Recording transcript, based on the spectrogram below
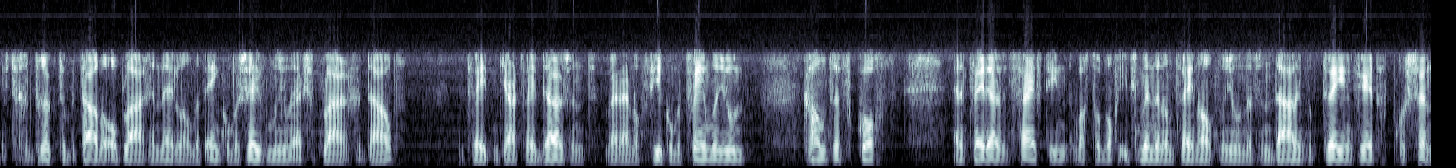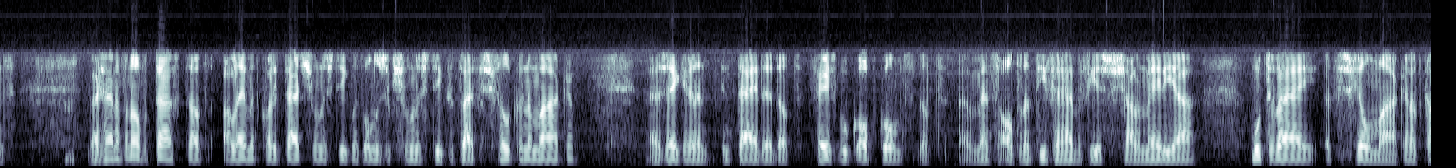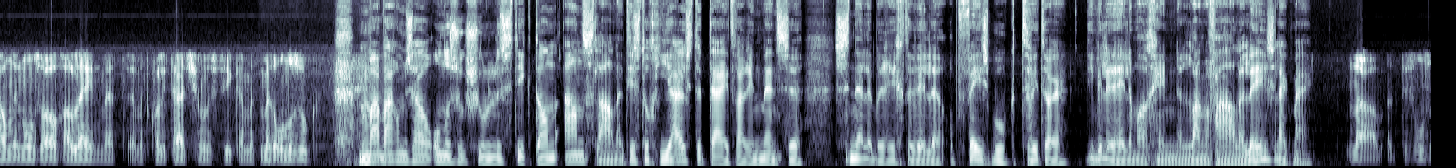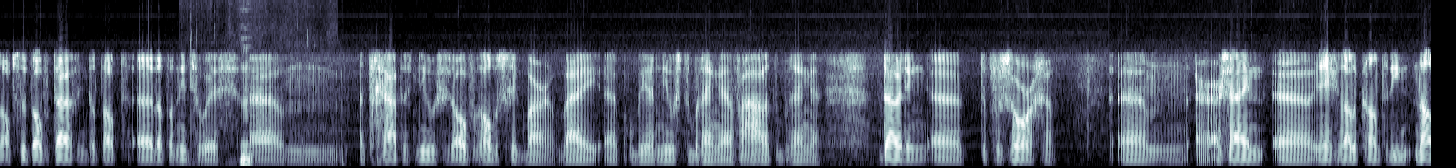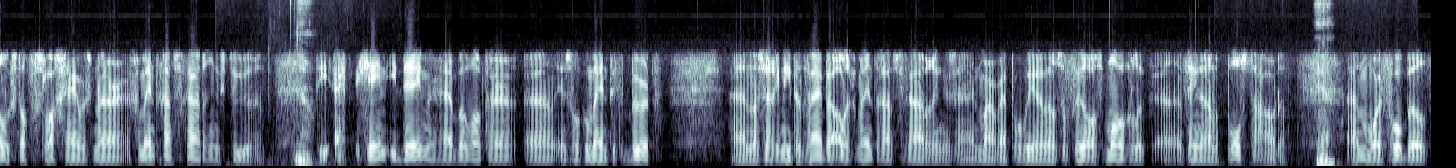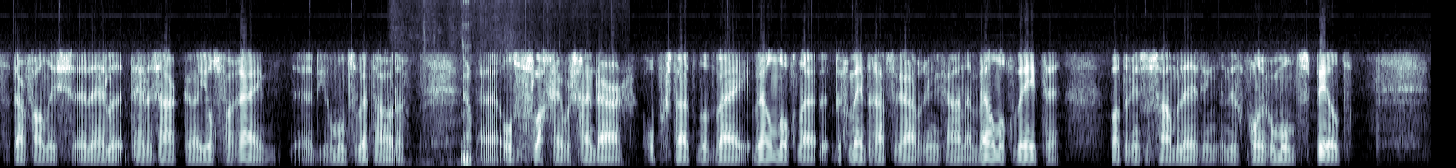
is de gedrukte betaalde oplage in Nederland met 1,7 miljoen exemplaren gedaald. In het jaar 2000 werden er nog 4,2 miljoen kranten verkocht. En in 2015 was dat nog iets minder dan 2,5 miljoen. Dat is een daling van 42 procent. Wij zijn ervan overtuigd dat alleen met kwaliteitsjournalistiek, met onderzoeksjournalistiek, dat wij het verschil kunnen maken. Uh, zeker in, in, tijden dat Facebook opkomt, dat uh, mensen alternatieven hebben via sociale media moeten wij het verschil maken. Dat kan in onze ogen alleen met, eh, met kwaliteitsjournalistiek en met, met onderzoek. Maar waarom zou onderzoeksjournalistiek dan aanslaan? Het is toch juist de tijd waarin mensen snelle berichten willen op Facebook, Twitter. Die willen helemaal geen lange verhalen lezen, lijkt mij. Nou, het is onze absolute overtuiging dat dat, uh, dat, dat niet zo is. Hm. Um, het gratis nieuws is overal beschikbaar. Wij uh, proberen nieuws te brengen, verhalen te brengen, duiding uh, te verzorgen. Um, er zijn uh, regionale kranten die nauwelijks nog verslaggevers naar gemeenteraadsvergaderingen sturen. Ja. Die echt geen idee meer hebben wat er uh, in zo'n gemeente gebeurt. En dan zeg ik niet dat wij bij alle gemeenteraadsvergaderingen zijn, maar wij proberen wel zoveel als mogelijk uh, een vinger aan de pols te houden. Ja. Een mooi voorbeeld daarvan is de, hele, de hele zaak Jos van Rij, die Roermondse wethouder. Ja. onze verslaggevers zijn daar opgestuurd omdat wij wel nog naar de gemeenteraadsvergaderingen gaan en wel nog weten wat er in zo'n samenleving, in dit geval in Roermond, speelt.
